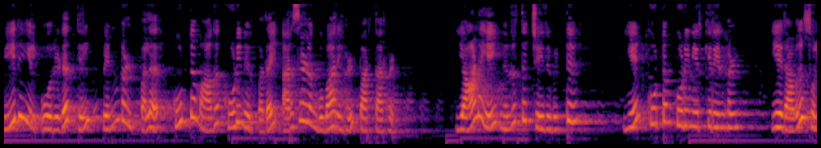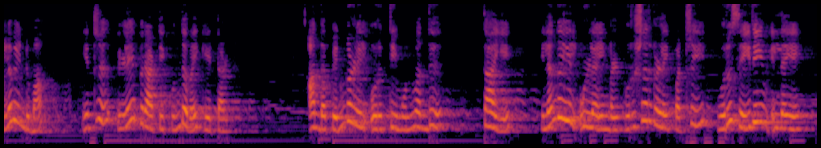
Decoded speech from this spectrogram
வீதியில் ஓரிடத்தில் பெண்கள் பலர் கூட்டமாக கூடி நிற்பதை அரசழங்குபாரிகள் பார்த்தார்கள். யானையை நிறுத்தச் செய்துவிட்டு ஏன் கூட்டம் கூடி நிற்கிறீர்கள்? ஏதாவது சொல்ல வேண்டுமா? என்று இளைய பிராட்டி குந்தவை கேட்டாள். அந்த பெண்களில் ஒருத்தி முன்வந்து தாயே இலங்கையில் உள்ள எங்கள் புருஷர்களைப் பற்றி ஒரு செய்தியும் இல்லையே.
